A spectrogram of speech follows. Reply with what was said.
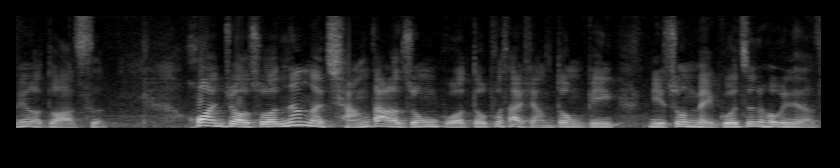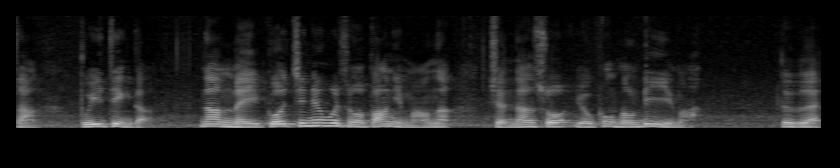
没有多少次。换句话说，那么强大的中国都不太想动兵。你说美国真的会为你打仗？不一定的。那美国今天为什么帮你忙呢？简单说，有共同利益嘛，对不对？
